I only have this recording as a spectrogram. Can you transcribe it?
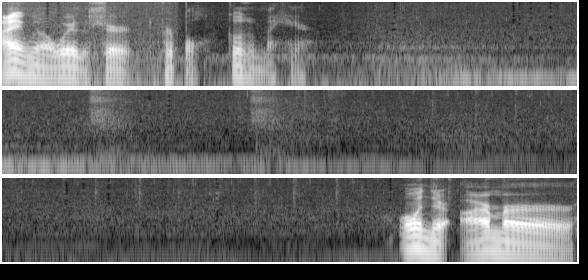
I am gonna wear the shirt. Purple. Goes with my hair. Oh, and their armor.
